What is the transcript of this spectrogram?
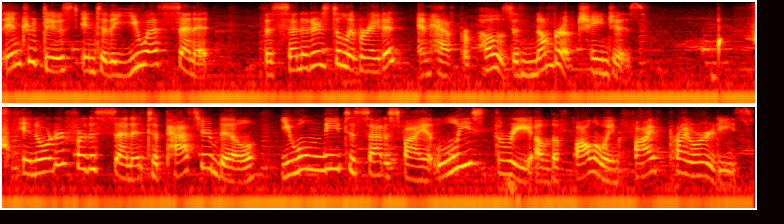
was introduced into the U.S. Senate. The senators deliberated and have proposed a number of changes. In order for the Senate to pass your bill, you will need to satisfy at least three of the following five priorities.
